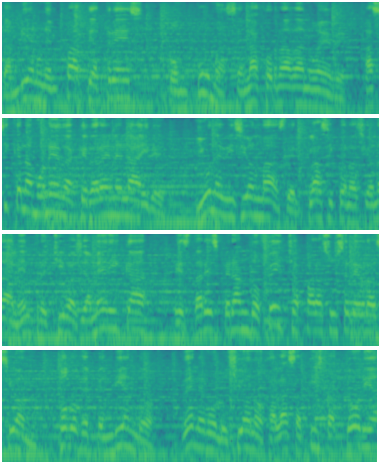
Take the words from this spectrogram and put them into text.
También un empate a 3 con Pumas en la jornada 9. Así que la moneda quedará en el aire. Y una edición más del Clásico Nacional entre Chivas y América estará esperando fecha para su celebración. Todo dependiendo de la evolución, ojalá satisfactoria,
